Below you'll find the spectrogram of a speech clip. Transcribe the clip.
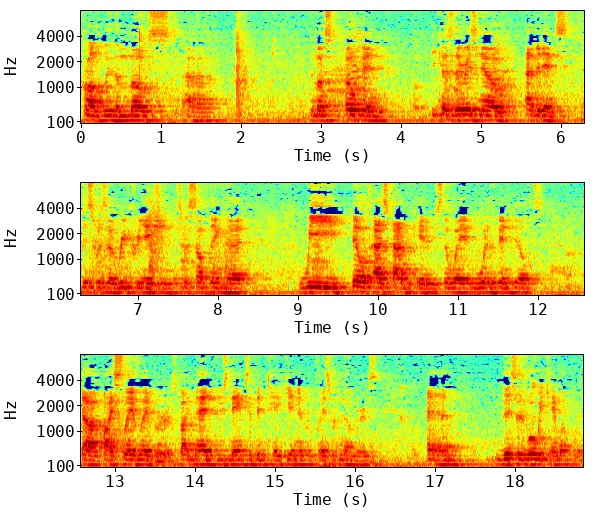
probably the most uh, the most open because there is no evidence. This was a recreation. This was something that we built as fabricators the way it would have been built uh, by slave laborers, by men whose names have been taken and replaced with numbers. And this is what we came up with.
